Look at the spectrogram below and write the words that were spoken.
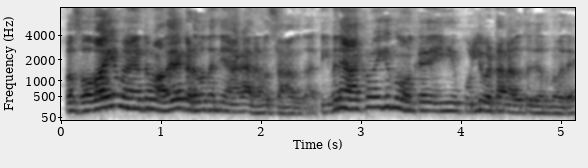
അപ്പൊ സ്വാഭാവികമായിട്ടും അതേ കടുവ തന്നെ ആകാനാണ് സാധ്യത. ഇവനെ ആക്രമിക്കുന്നതൊക്കെ ഈ പുല്ല് വെട്ടാനകത്ത് കയറുന്നവരെ.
